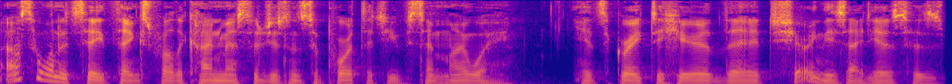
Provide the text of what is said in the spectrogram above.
I also wanted to say thanks for all the kind messages and support that you've sent my way. It's great to hear that sharing these ideas has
